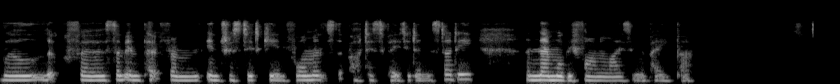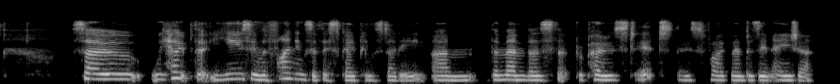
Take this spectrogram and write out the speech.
we'll look for some input from interested key informants that participated in the study, and then we'll be finalising the paper. So we hope that using the findings of this scoping study, um, the members that proposed it, those five members in Asia,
